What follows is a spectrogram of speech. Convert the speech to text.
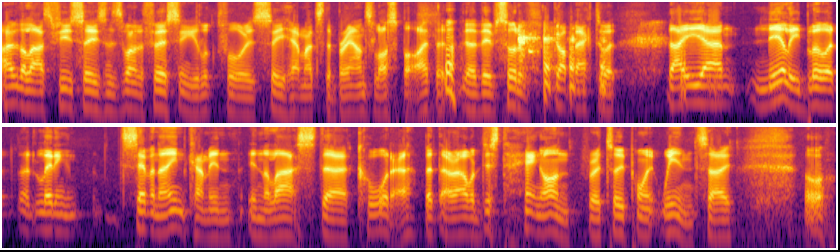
Over the last few seasons, one of the first things you look for is see how much the Browns lost by, but uh, they've sort of got back to it. They um, nearly blew it, letting 17 come in in the last uh, quarter, but they were able to just hang on for a two point win. So, oh,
